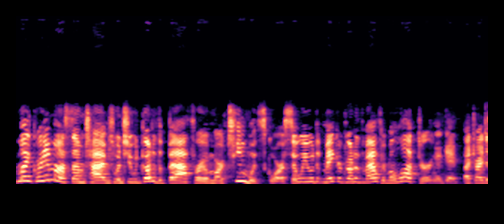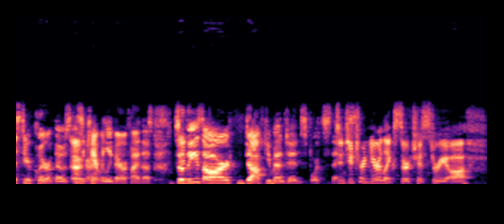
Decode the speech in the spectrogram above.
my grandma sometimes when she would go to the bathroom, our team would score, so we would make her go to the bathroom a lot during a game. I tried to steer clear of those because you Okay. can't really verify those. So these are documented sports things. Did you turn your like search history off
